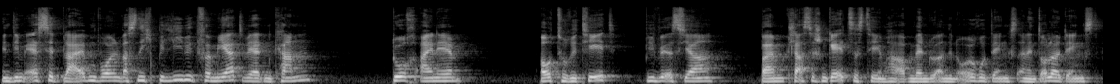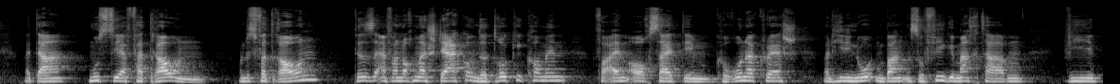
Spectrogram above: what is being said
in dem Asset bleiben wollen, was nicht beliebig vermehrt werden kann durch eine Autorität, wie wir es ja beim klassischen Geldsystem haben, wenn du an den Euro denkst, an den Dollar denkst, weil da musst du ja vertrauen. Und das Vertrauen, das ist einfach nochmal stärker unter Druck gekommen, vor allem auch seit dem Corona-Crash, weil hier die Notenbanken so viel gemacht haben, wie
